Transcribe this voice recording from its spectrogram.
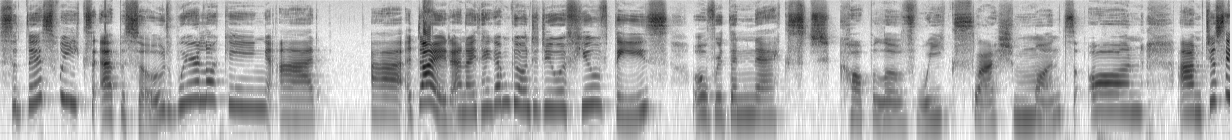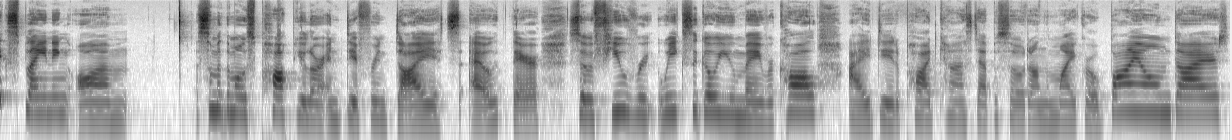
So, this week's episode, we're looking at uh, a diet, and I think I'm going to do a few of these over the next couple of weeks slash months on um, just explaining on some of the most popular and different diets out there. So, a few re- weeks ago, you may recall, I did a podcast episode on the microbiome diet.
